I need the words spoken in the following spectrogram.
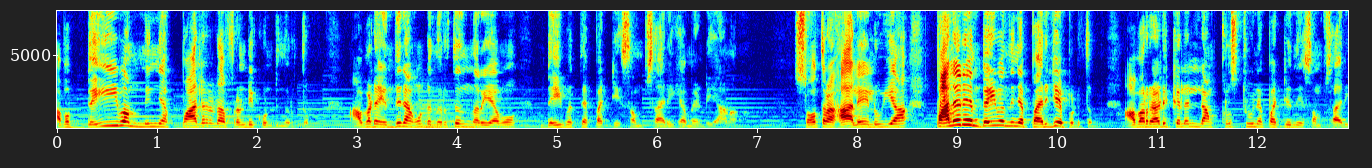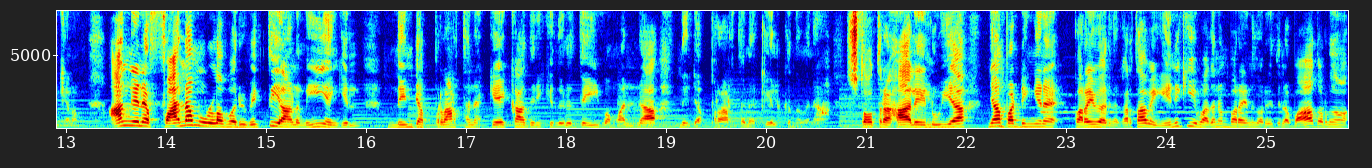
അപ്പോൾ ദൈവം നിന്നെ പലരുടെ ഫ്രണ്ടിൽ കൊണ്ട് നിർത്തും. അവിടെ എന്തിനാ കൊണ്ട് നിർത്തുന്നറിയാമോ ദൈവത്തെ പറ്റി സംസാരിക്കാൻ വേണ്ടിയാണ്. സ്തോത്ര. ഹാലേ ലൂയ പലരെയും ദൈവം നിന്നെ പരിചയപ്പെടുത്തും. അവരുടെ അടുക്കലെല്ലാം ക്രിസ്തുവിനെ പറ്റി നീ സംസാരിക്കണം. അങ്ങനെ ഫലമുള്ള ഒരു വ്യക്തിയാണ് നീ എങ്കിൽ നിന്റെ പ്രാർത്ഥന കേൾക്കാതിരിക്കുന്ന ഒരു ദൈവമല്ല നിന്റെ പ്രാർത്ഥന കേൾക്കുന്നവനാ. സ്തോത്ര. ഹാലേ ലൂയ ഞാൻ പണ്ടിങ്ങനെ പറയുമായിരുന്നു. കർത്താവ് എനിക്ക് ഈ വചനം പറയുന്നതെന്ന് അറിയത്തില്ല. വാ തുറന്ന്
